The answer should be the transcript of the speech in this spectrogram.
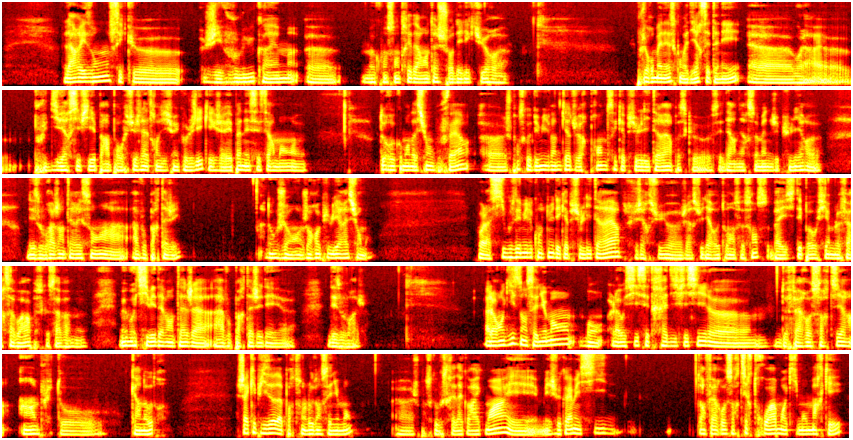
La raison, c'est que j'ai voulu quand même euh, me concentrer davantage sur des lectures euh, plus romanesques, on va dire, cette année. Euh, voilà, euh, plus diversifiées par rapport au sujet de la transition écologique et que j'avais pas nécessairement de recommandations à vous faire. Je pense que 2024, je vais reprendre ces capsules littéraires parce que ces dernières semaines, j'ai pu lire des ouvrages intéressants à vous partager. Donc j'en republierai sûrement. Voilà, si vous aimez le contenu des capsules littéraires, parce que j'ai reçu euh, j'ai reçu des retours en ce sens, bah n'hésitez pas aussi à me le faire savoir parce que ça va me, me motiver davantage à, vous partager des, euh, des ouvrages. Alors en guise d'enseignement, bon là aussi c'est très difficile euh, de faire ressortir un plutôt qu'un autre. Chaque épisode apporte son lot d'enseignement. Je pense que vous serez d'accord avec moi, et mais je vais quand même essayer d'en faire ressortir trois, moi qui m'ont marqué.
